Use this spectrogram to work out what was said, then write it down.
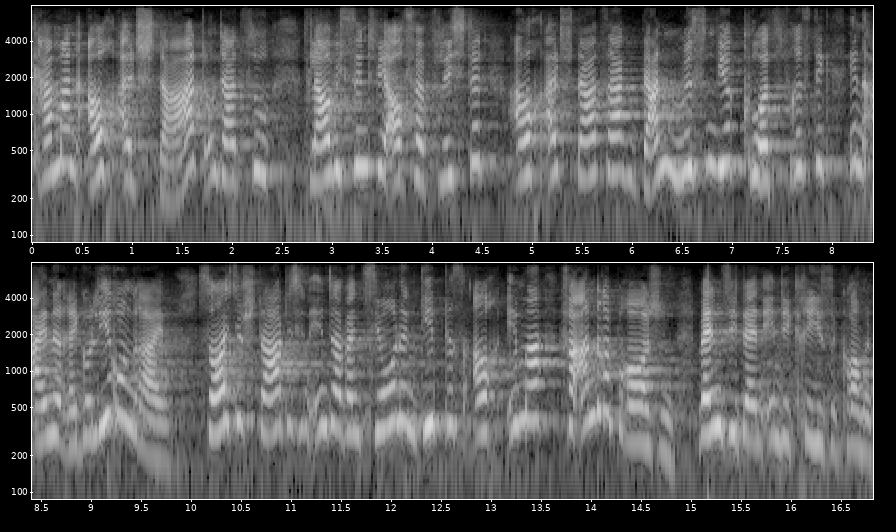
kann man auch als Staat, und dazu glaube ich, sind wir auch verpflichtet, auch als Staat sagen, dann müssen wir kurzfristig in eine Regulierung rein. Solche staatlichen Interventionen gibt es auch immer für andere Branchen, wenn sie denn in die Krise kommen,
